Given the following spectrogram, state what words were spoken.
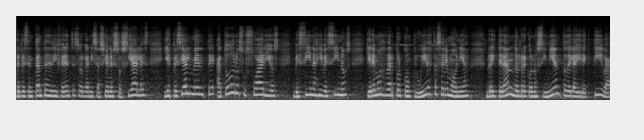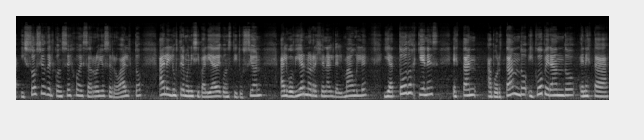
representantes de diferentes organizaciones sociales y especialmente a todos los usuarios, vecinas y vecinos, queremos dar por concluida esta ceremonia, reiterando el reconocimiento de la directiva y socios del Consejo de Desarrollo Cerro Alto a la ilustre Municipalidad de Constitución, al Gobierno Regional del Maule y a todos quienes están aportando y cooperando en esta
